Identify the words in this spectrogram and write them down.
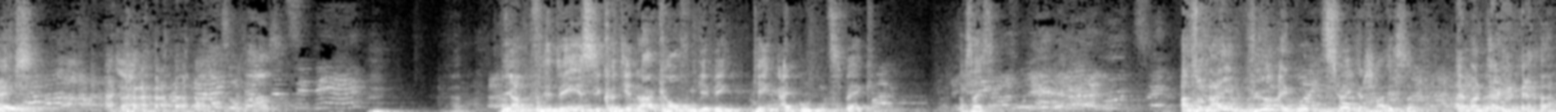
Echt? So war's. Wir haben CDs, die könnt ihr da kaufen gegen, gegen einen guten Zweck. Das heißt. Also nein, für einen guten Zweck, ja scheiße. Ey, man merkt, ja,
